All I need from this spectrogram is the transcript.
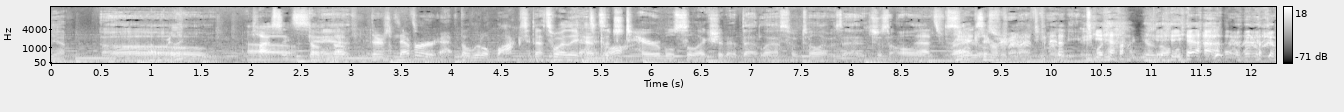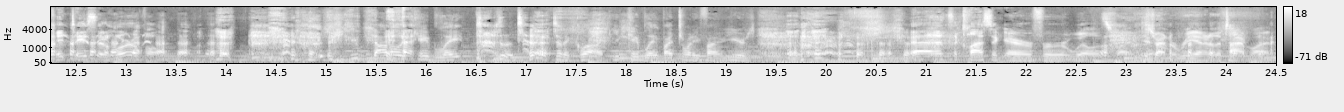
Yeah. Oh, oh. Plastics? The- the- there's never the little box. in. That's why they had That's such terrible selection at that last hotel I was at. It's just all That's right. cereals from 1980. Yeah, years old. yeah. they tasted horrible. you not only came late to, to, to the clock, you came late by 25 years. Uh, that's a classic error for Will. It's fine. He's trying to re-enter the timeline.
